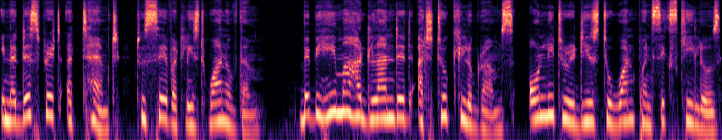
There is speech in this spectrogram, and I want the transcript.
in a desperate attempt to save at least one of them. Baby Hima had landed at 2 kilograms, only to reduce to 1.6 kilos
